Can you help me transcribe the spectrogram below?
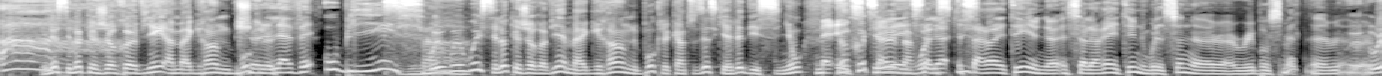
Ah! Et là, c'est là que je reviens à ma grande Je boucle. l'avais oublié, ça. Oui, oui, oui, c'est là que je reviens à ma grande boucle quand tu disais qu'il y avait des signaux? Mais écoute, ça, Marois ça, l'a- Risky- ça aurait été une, ça aurait été une Wilson euh, Rabel Smith. euh, euh, Oui,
